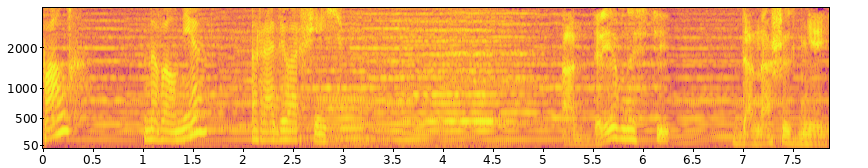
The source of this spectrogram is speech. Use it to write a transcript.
Бал на волне радио Орфей. От древности до наших дней.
